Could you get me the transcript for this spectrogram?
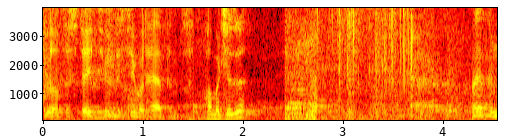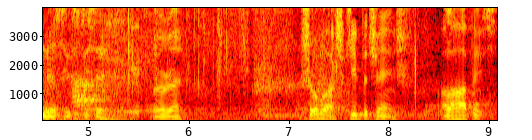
You'll have to stay tuned to see what happens. How much is it? 566. All right. Shobash, keep the change. Allah Hafiz.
